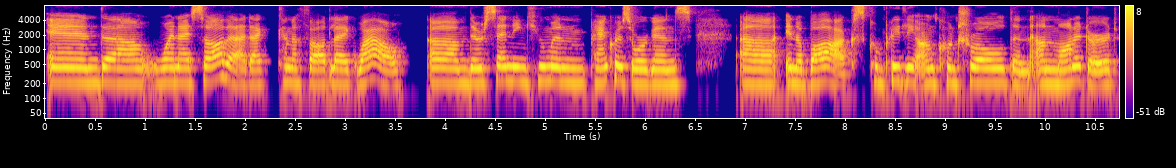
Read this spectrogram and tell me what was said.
and uh, when I saw that, I kind of thought like, wow, um, they're sending human pancreas organs uh, in a box, completely uncontrolled and unmonitored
